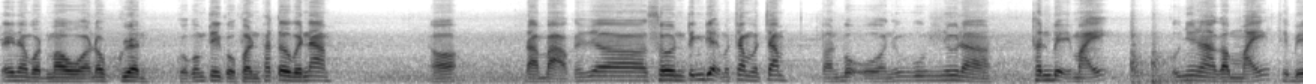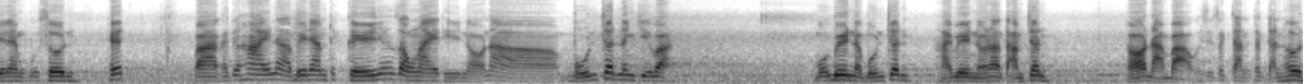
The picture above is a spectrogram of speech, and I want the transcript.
Đây là một màu độc quyền của công ty cổ phần Factor Việt Nam. Đó, đảm bảo cái ờ, sơn tĩnh điện 100%, toàn bộ những như là thân bệ máy cũng như là gầm máy thì bên em cũng sơn hết. Và cái thứ hai là bên em thiết kế những dòng này thì nó là bốn chân anh chị bạn. Mỗi bên là bốn chân, hai bên nó là 8 chân. Đó đảm bảo cái sự chắc chắn chắc chắn hơn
